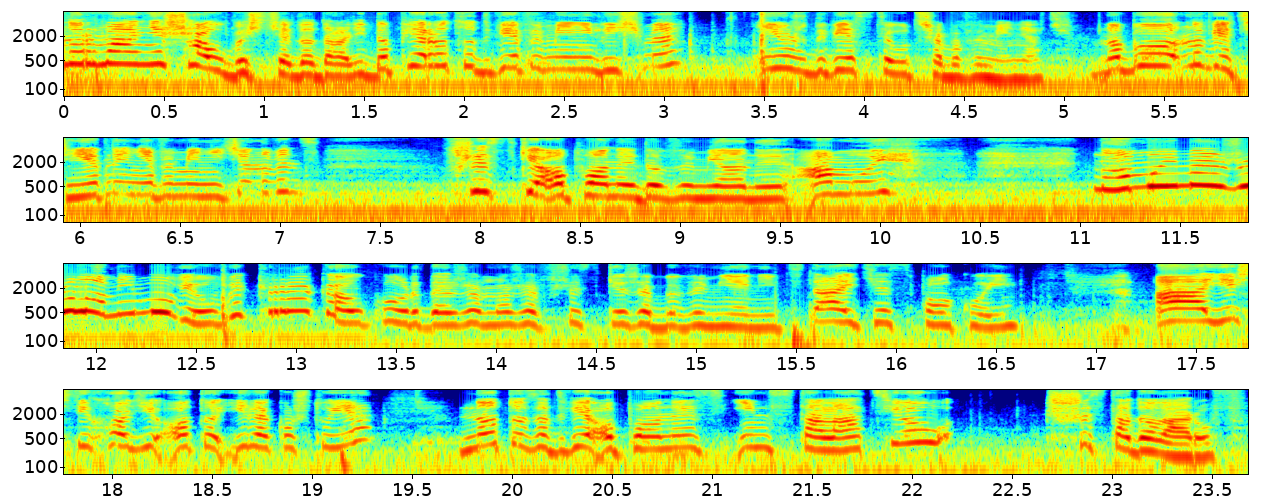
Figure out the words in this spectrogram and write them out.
normalnie szał byście dodali. Dopiero co dwie wymieniliśmy i już dwie z tyłu trzeba wymieniać. No bo, no wiecie, jednej nie wymienicie, no więc wszystkie opony do wymiany, a mój... No mój mężulo mi mówił, wykrakał kurde, że może wszystkie, żeby wymienić. Dajcie spokój. A jeśli chodzi o to, ile kosztuje, no to za dwie opony z instalacją 300 dolarów.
